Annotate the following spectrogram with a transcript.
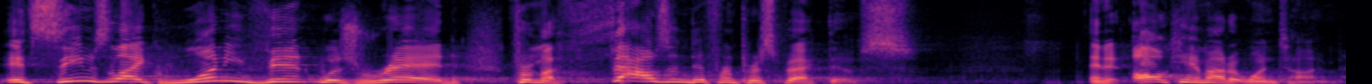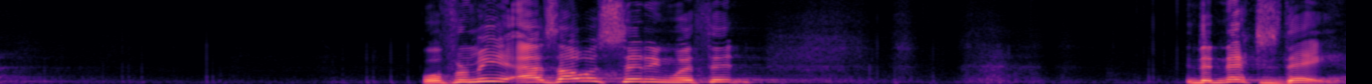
It seems like one event was read from a thousand different perspectives, and it all came out at one time. Well, for me, as I was sitting with it the next day,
